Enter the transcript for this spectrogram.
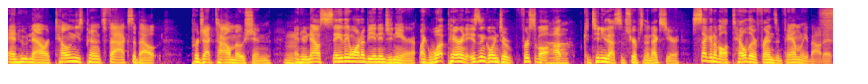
and who now are telling these parents facts about projectile motion hmm. and who now say they want to be an engineer like what parent isn't going to first of all up, uh-huh. continue that subscription the next year second of all tell their friends and family about it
